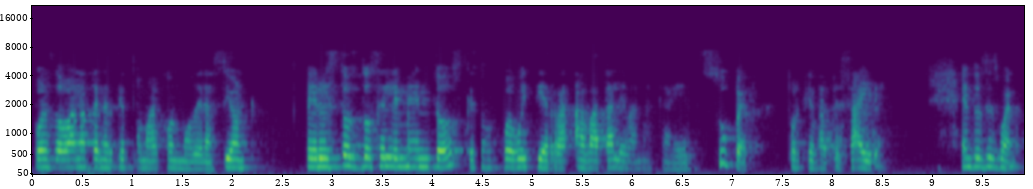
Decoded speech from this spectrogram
pues lo van a tener que tomar con moderación. Pero estos dos elementos, que son fuego y tierra, a Bata le van a caer súper, porque Bata es aire. Entonces, bueno,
